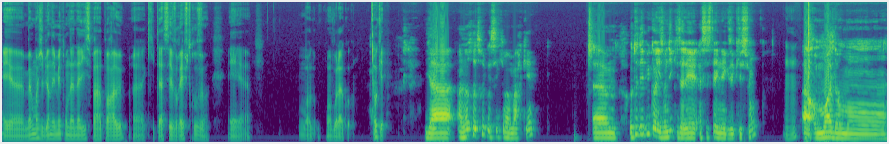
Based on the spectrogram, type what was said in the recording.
Et euh, même moi, j'ai bien aimé ton analyse par rapport à eux, euh, qui était assez vraie, je trouve. Et euh, bon, bon, voilà, quoi. Ok. Il y a un autre truc aussi qui m'a marqué. Euh, au tout début, quand ils ont dit qu'ils allaient assister à une exécution, Mhm. alors moi, dans mon,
